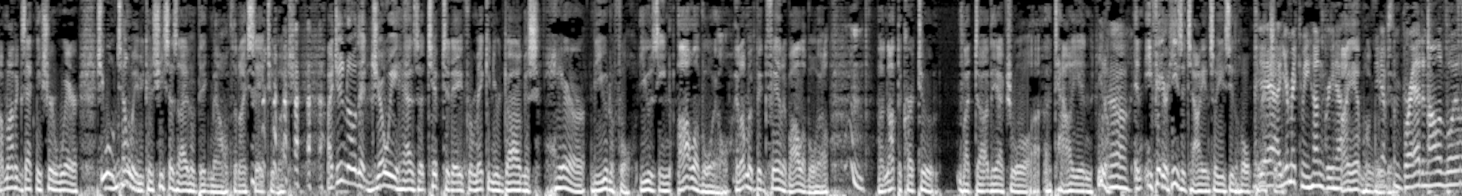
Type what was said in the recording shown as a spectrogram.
I'm not exactly sure where. She won't tell me because she says I have a big mouth and I say too much. I do know that Joey has a tip today for making your dog's hair beautiful using olive oil. And I'm a big fan of olive oil. Uh, not the cartoon. But uh, the actual uh, Italian, you know, Oh. and you figure he's Italian, so you see the whole connection. Yeah, you're making me hungry. I am hungry You have now. some bread and olive oil?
